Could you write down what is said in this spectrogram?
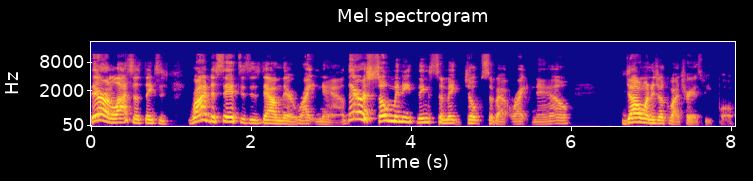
There are lots of things. Ron DeSantis is down there right now. There are so many things to make jokes about right now. Y'all want to joke about trans people.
